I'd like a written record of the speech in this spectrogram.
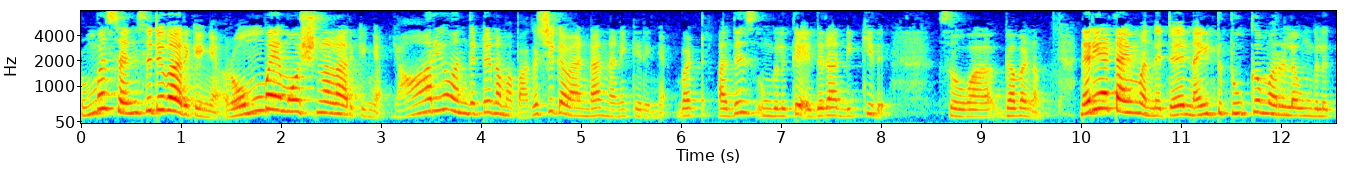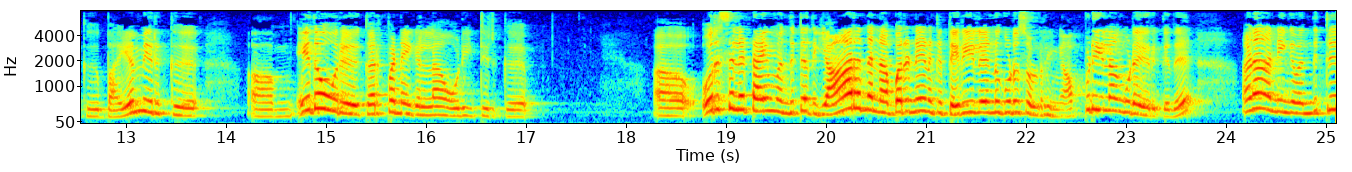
ரொம்ப சென்சிட்டிவாக இருக்கீங்க. ரொம்ப எமோஷ்னலாக இருக்கீங்க. யாரையும் வந்துட்டு நம்ம பகச்சிக்க வேண்டாம்னு நினைக்கிறீங்க. பட் அது உங்களுக்கு எதிராக நிற்கிது ஸோ கவனம். நிறைய டைம் வந்துட்டு நைட்டு தூக்கம் வரல உங்களுக்கு பயம் இருக்கு. ஏதோ ஒரு கற்பனைகள்லாம் ஓடிட்டு இருக்குது ஒரு சில டைம் வந்துட்டு அது யார் அந்த நபர்னே எனக்கு தெரியலன்னு கூட சொல்றீங்க. அப்படிலாம் கூட இருக்குது. ஆனா நீங்க வந்துட்டு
